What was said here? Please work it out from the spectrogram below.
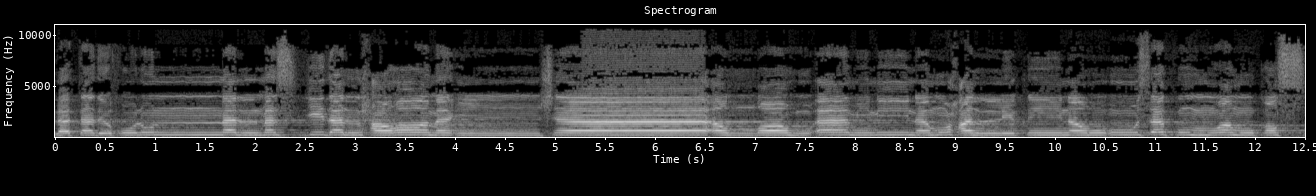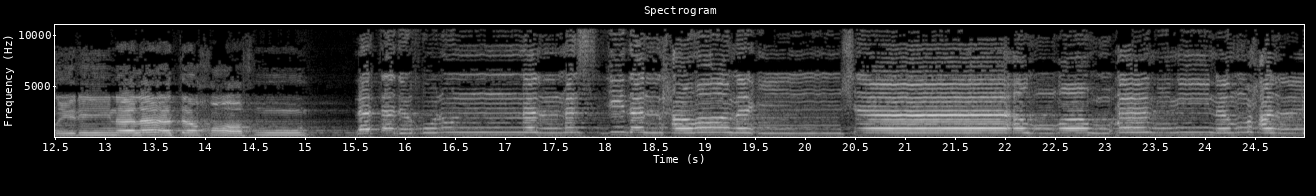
لتدخلن المسجد الحرام إن شاء الله. آمنين محلقين رؤوسكم ومقصرين لا تخافون. لتدخلن المسجد الحرام إن شاء الله. آمنين محلقين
